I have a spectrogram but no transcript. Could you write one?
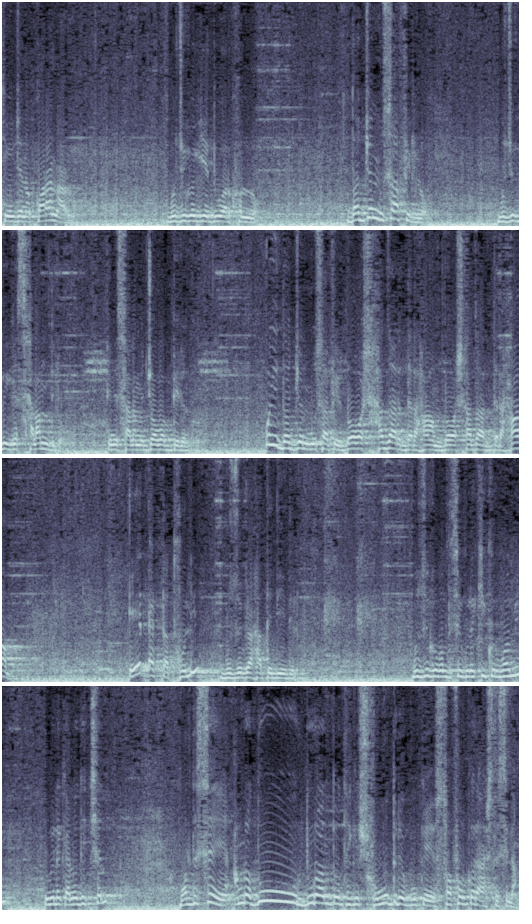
কেউ যেন করা না বুজুর্গ গিয়ে দুয়ার খুললো। দশজন মুসাফির লোক বুজুর্গকে সালাম দিল। তিনি সালামের জবাব দিলেন, ওই দশজন মুসাফির, দশ হাজার দেড়হাম, দশ হাজার দেড়হাম। এর একটা থলি বুজুর্গের হাতে দিয়ে দিল। বুজুর্গ বলতেছে, এগুলো কি করব আমি? এগুলো কেন দিচ্ছেন? বলতেছে, আমরা দূর দূরান্ত থেকে সমুদ্রে বুকে সফর করে আসতেছিলাম।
